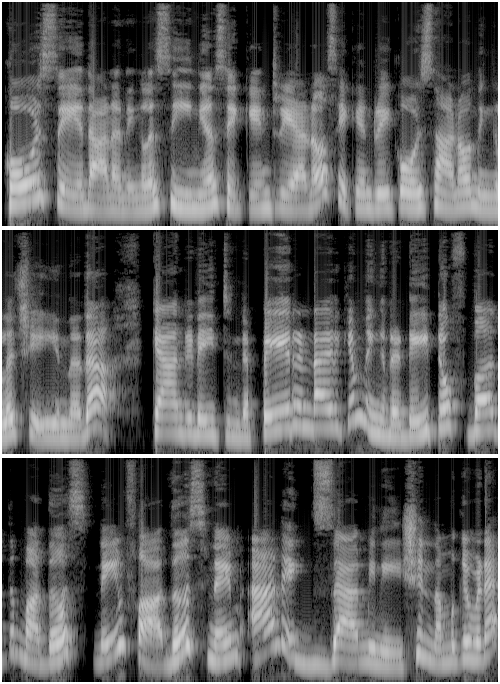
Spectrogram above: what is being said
കോഴ്സ് ഏതാണ്? നിങ്ങൾ സീനിയർ സെക്കൻഡറി ആണോ? സെക്കൻഡറി കോഴ്സ് ആണോ നിങ്ങൾ ചെയ്യുന്നത്? കാൻഡിഡേറ്റിന്റെ പേരുണ്ടായിരിക്കും. നിങ്ങളുടെ date of birth mother's name father's name and examination നമുക്കിവിടെ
